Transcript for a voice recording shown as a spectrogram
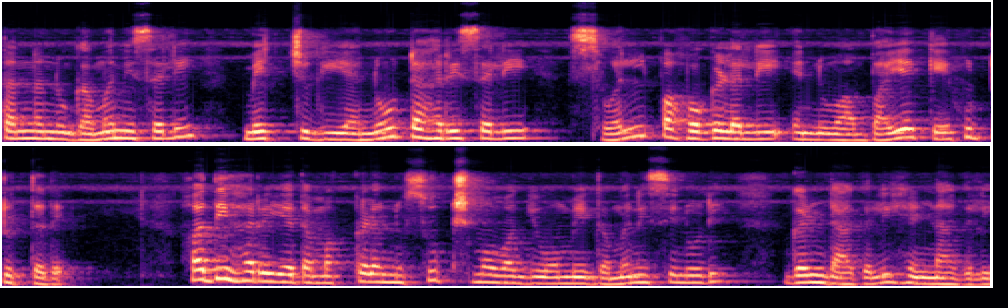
ತನ್ನನ್ನು ಗಮನಿಸಲಿ, ಮೆಚ್ಚುಗೆಯ ನೋಟ ಹರಿಸಲಿ, ಸ್ವಲ್ಪ ಹೊಗಳಲಿ ಎನ್ನುವ ಬಯಕೆ ಹುಟ್ಟುತ್ತದೆ. ಹದಿಹರೆಯದ ಮಕ್ಕಳನ್ನು ಸೂಕ್ಷ್ಮವಾಗಿ ಒಮ್ಮೆ ಗಮನಿಸಿ ನೋಡಿ. ಗಂಡಾಗಲಿ, ಹೆಣ್ಣಾಗಲಿ,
